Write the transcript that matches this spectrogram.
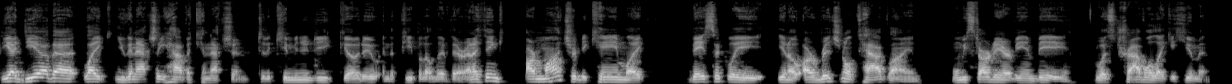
the idea that like you can actually have a connection to the community you go to and the people that live there. And I think our mantra became like basically, you know, our original tagline when we started Airbnb was travel like a human.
